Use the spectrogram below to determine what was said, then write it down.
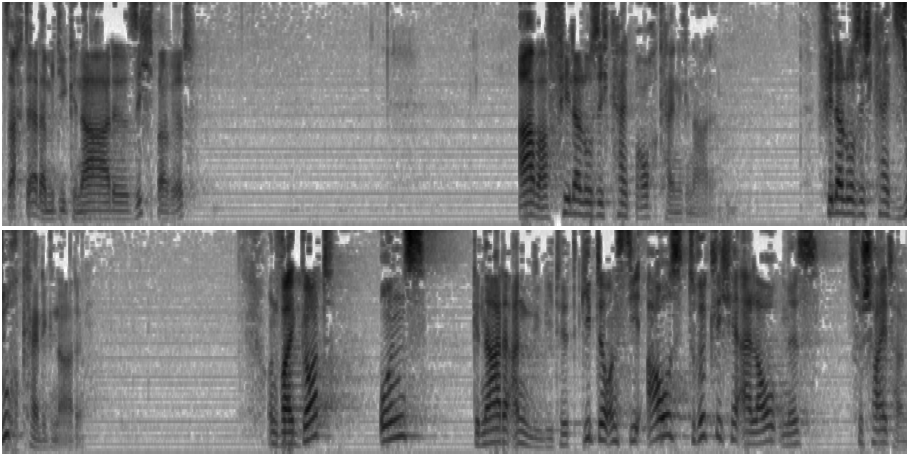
sagt er, damit die Gnade sichtbar wird. Aber Fehlerlosigkeit braucht keine Gnade. Fehlerlosigkeit sucht keine Gnade. Und weil Gott uns Gnade anbietet, gibt er uns die ausdrückliche Erlaubnis zu scheitern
